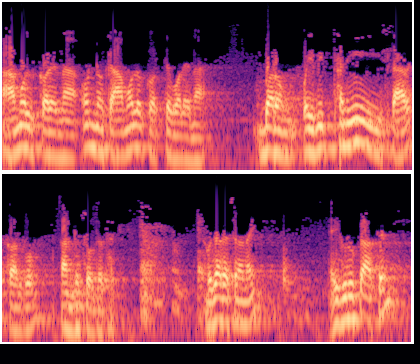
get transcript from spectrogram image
আমল করে না, অন্যকে আমলও করতে বলে না। বরং ওই মিথ্যা নিয়েই তার কর্ম কাণ্ড চলতে থাকে। বোঝা গেছে না নাই? এই গ্রুপে আছেন?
